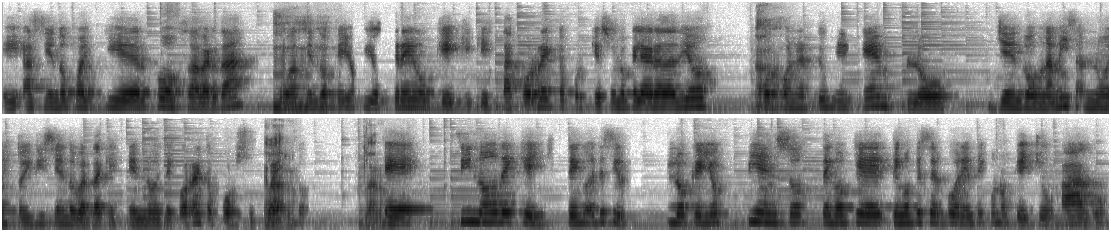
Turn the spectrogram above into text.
eh, haciendo cualquier cosa, ¿verdad? O haciendo aquello que yo creo que, que, está correcto, porque eso es lo que le agrada a Dios. Por ponerte un ejemplo, yendo a una misa, no estoy diciendo, ¿verdad?, que es que no esté correcto, por supuesto. Claro, eh, sino de que tengo, es decir, lo que yo pienso, tengo que, tengo que ser coherente con lo que yo hago.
